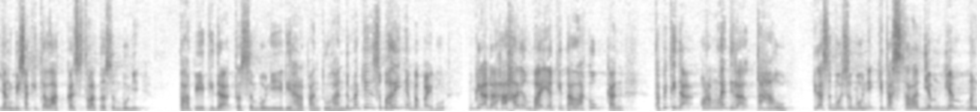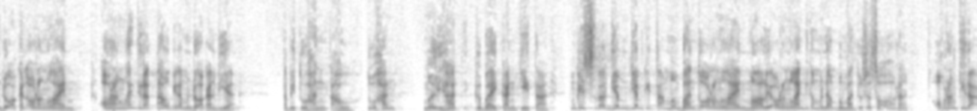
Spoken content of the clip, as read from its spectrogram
yang bisa kita lakukan setelah tersembunyi, tapi tidak tersembunyi di hadapan Tuhan. Demikian sebaliknya Bapak Ibu. Mungkin ada hal-hal yang baik yang kita lakukan, tapi tidak orang lain tidak tahu. Kita sembunyi-sembunyi, kita secara diam-diam mendoakan orang lain. Orang lain tidak tahu kita mendoakan dia. Tapi Tuhan tahu. Tuhan melihat kebaikan kita. Mungkin secara diam-diam kita membantu orang lain. Melalui orang lain kita membantu seseorang. Orang tidak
